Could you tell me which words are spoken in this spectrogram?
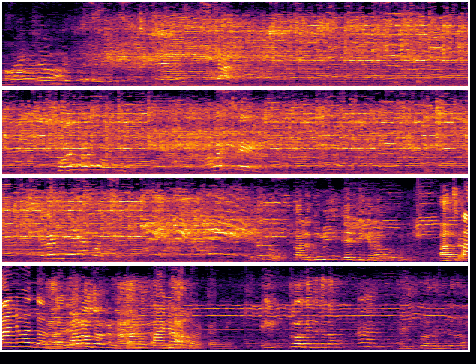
সাইড যাও সিক্স সেভেন স্টার্ট হয় হয় হয় হয়। আবার সেম এবার মেয়েরা করছে এটা তো তাহলে তুমি এইদিকে নাও প্রথমে আচ্ছা পা নেওয়ার দরকার নেই। পানাও দরকার নেই হ্যাঁ, পানাও পা দরকার নেওয়ার নেই। দরকার নেই একটু আগে দিকে দাও হ্যাঁ একটু আগে দিকে দাও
